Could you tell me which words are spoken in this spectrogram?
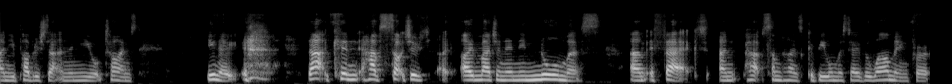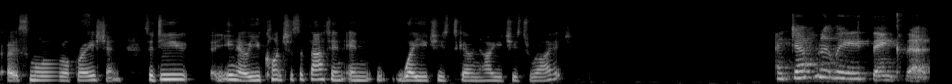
and you publish that in the New York Times, you know, that can have such a, I imagine, an enormous um, effect and perhaps sometimes could be almost overwhelming for a small operation. So do you, you know, are you conscious of that in, in where you choose to go and how you choose to write? I definitely think that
